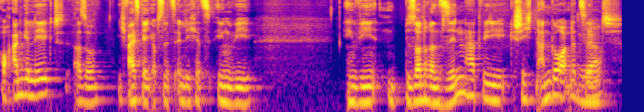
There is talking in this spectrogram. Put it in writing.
auch angelegt. Also ich weiß gar nicht, ob es letztendlich jetzt irgendwie, irgendwie einen besonderen Sinn hat, wie die Geschichten angeordnet Ja. sind.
